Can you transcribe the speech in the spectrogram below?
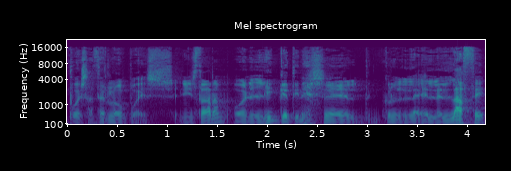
puedes hacerlo pues en Instagram o en el link que tienes el enlace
